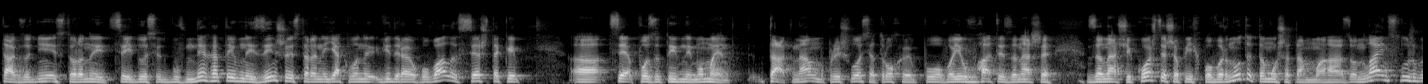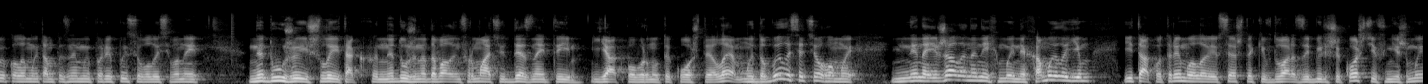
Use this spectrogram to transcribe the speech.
так, з однієї сторони цей досвід був негативний, з іншої сторони, як вони відреагували, все ж таки. Це позитивний момент. Так, нам прийшлося трохи повоювати за наші, за наші кошти, щоб їх повернути, тому що там з онлайн службою, коли ми там з ними переписувались, вони не дуже йшли, так не дуже надавали інформацію, де знайти, як повернути кошти. Але ми добилися цього. Ми не наїжджали на них, ми не хамили їм. І так отримали все ж таки в два рази більше коштів, ніж ми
